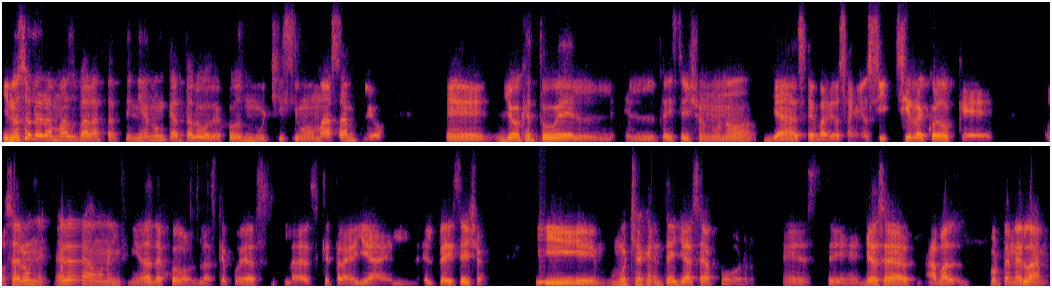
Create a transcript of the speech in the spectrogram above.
Y no solo era más barata, tenían un catálogo de juegos muchísimo más amplio. Eh, yo que tuve el, PlayStation 1 ya hace varios años, sí, sí recuerdo que o sea, era, una infinidad de juegos las que podías, las que traía el, PlayStation. Y mucha gente, ya sea por, este, ya sea por tener la,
